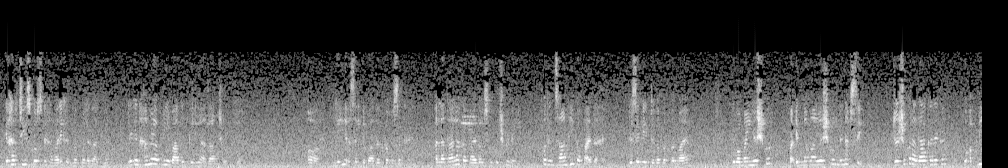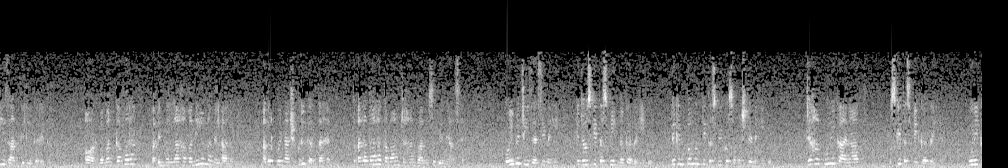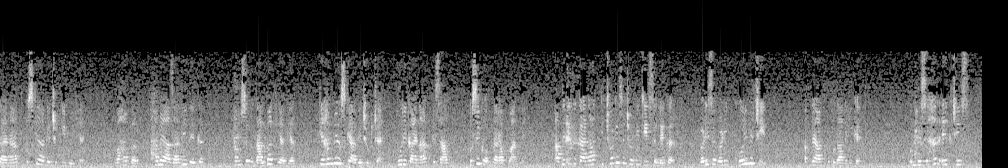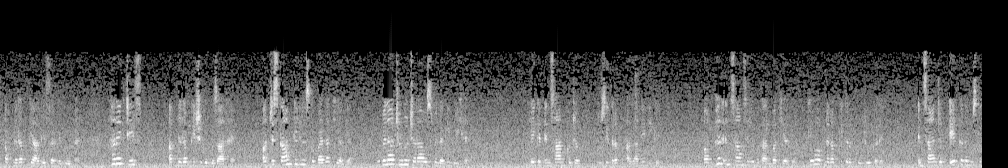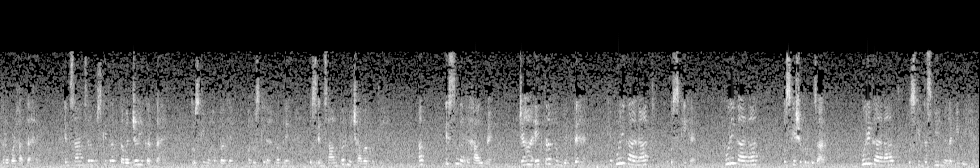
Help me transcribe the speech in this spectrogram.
کہ ہر چیز کو اس نے ہماری خدمت میں لگا دیا، لیکن ہمیں اپنی عبادت کے لیے آزاد چھوڑ دیا۔ اور یہی اصل عبادت کا حسن ہے۔ اللہ تعالیٰ کا فائدہ اس کو کچھ بھی نہیں، خود انسان ہی کا فائدہ ہے۔ جیسے کہ ایک جگہ پر فرمایا کہ وہ میں یشکر انما یشکر لنفسی جو شکر ادا کرے گا، وہ اپنی ہی ذات کے لیے کرے گا۔ اور وہ من کفرا ان اللہ غنی العالمین اگر کوئی ناشکری کرتا ہے، تو اللہ تعالیٰ تمام جہان والوں سے بے نیاز ہے۔ کوئی بھی چیز ایسی نہیں کہ جو اس کی تصویر نہ کر رہی ہو، لیکن تم ان کی تصویر کو سمجھتے نہیں ہو۔ جہاں پوری کائنات اس کی تصویر کر رہی ہے، پوری کائنات اس کے آگے چکی ہوئی ہے۔ وہاں پر ہمیں آزادی دے کر ہم سے مطالبہ کیا گیا کہ ہم بھی اس کے آگے جھک جائیں۔ پوری کائنات کے ساتھ اسی کو اپنا رب مان لیں۔ آپ دیکھیں کہ کائنات کی چھوٹی سے چھوٹی چیز سے لے کر بڑی سے بڑی کوئی بھی چیز اپنے آپ کو خدا نہیں کہتی۔ ان میں سے ہر ایک چیز اپنے رب کے آگے سر نگو ہے۔ ہر ایک چیز اپنے رب کی شکر گزار ہے۔ اور جس کام کے لیے اس کو پیدا کیا گیا، وہ بلا چونو چرا اس میں لگی ہوئی ہے۔ لیکن انسان کو جب دوسری طرف آزادی دی گئی اور پھر انسان سے یہ مطالبہ کیا گیا کہ وہ اپنے رب کی طرف رجوع کرے، انسان جب ایک قدم اس کی طرف بڑھاتا ہے، انسان صرف اس کی طرف توجہ ہی کرتا ہے، تو اس کی محبتیں اور اس کی رحمتیں اس انسان پر نچھاور ہوتی ہیں۔ اب اس صورت حال میں جہاں ایک طرف ہم دیکھتے ہیں کہ پوری کائنات اس کی ہے، پوری کائنات اس کی شکر گزار پوری کائنات اس کی تصویر میں لگی ہوئی ہے،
